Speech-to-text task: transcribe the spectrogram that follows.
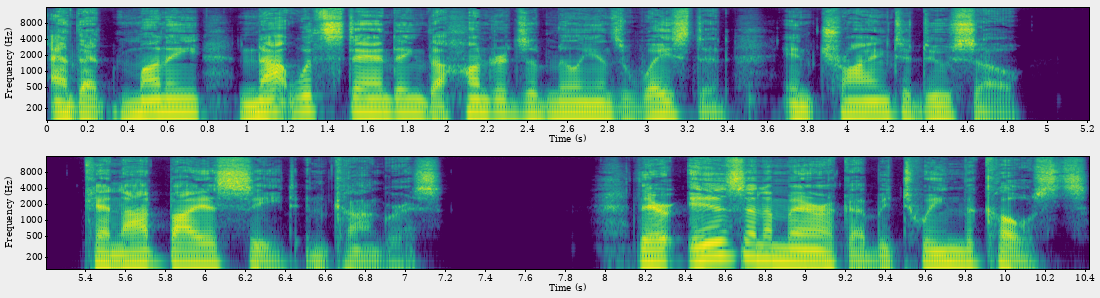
and that money, notwithstanding the hundreds of millions wasted in trying to do so, cannot buy a seat in Congress. There is an America between the coasts,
